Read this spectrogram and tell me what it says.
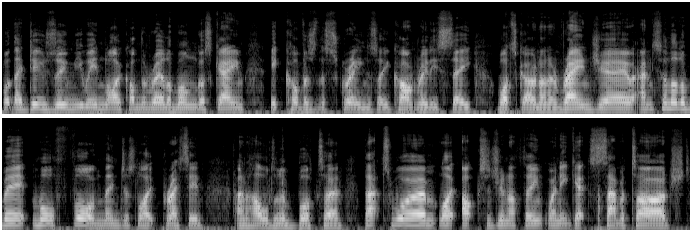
but they do zoom you in, like on the real Among Us game. It covers the screen, so you can't really see what's going on around you, and it's a little bit more fun than just like pressing and holding a button. That's um, like Oxygen, I think, when it gets sabotaged.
